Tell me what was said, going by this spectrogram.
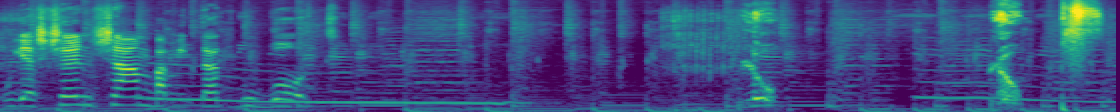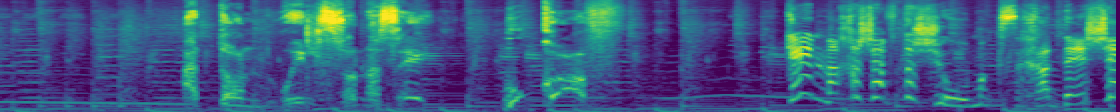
הוא ישן שם במיטת בובות. לא, לא, פס. אדון ווילסון הזה, הוא קוף! כן, מה חשבת שהוא, מכסחת דשא?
